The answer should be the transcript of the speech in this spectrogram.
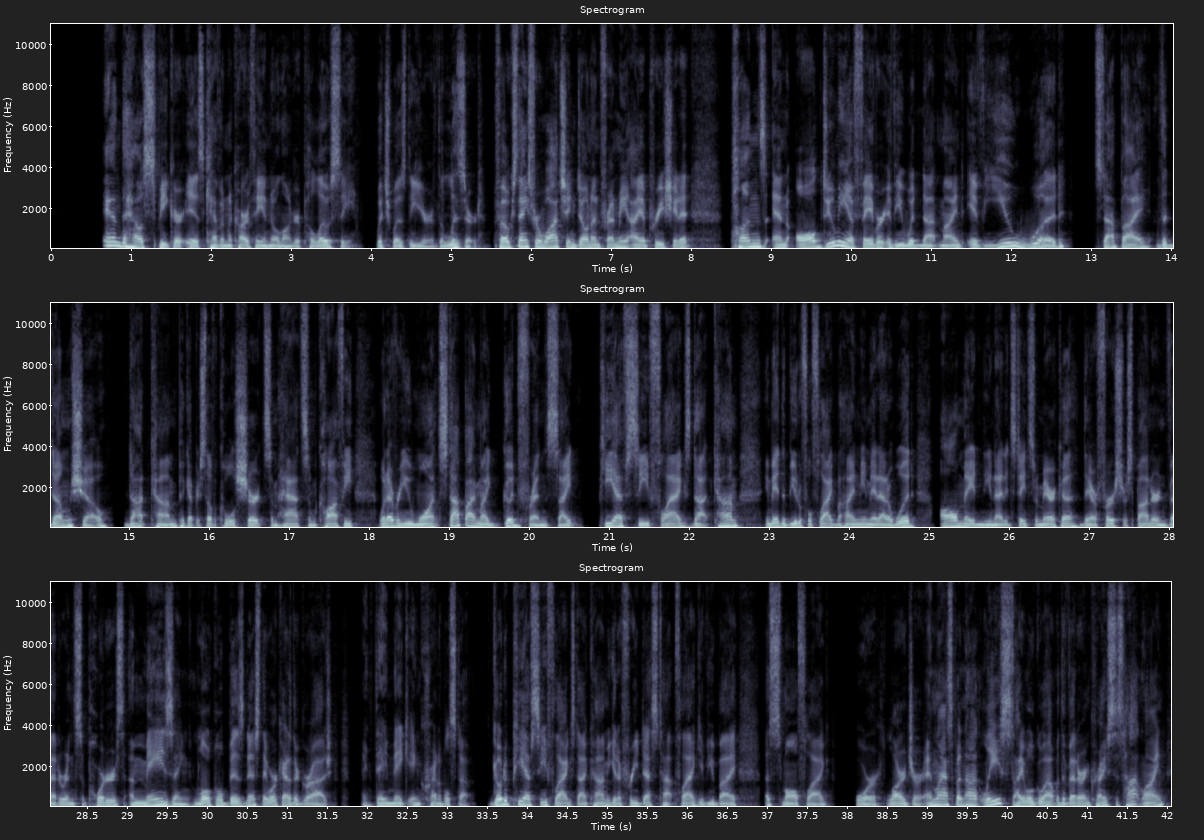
and the House Speaker is Kevin McCarthy and no longer Pelosi which was the year of the lizard. Folks, thanks for watching. Don't unfriend me. I appreciate it. Puns and all. Do me a favor, if you would not mind, if you would stop by thedumbshow.com, pick up yourself a cool shirt, some hats, some coffee, whatever you want. Stop by my good friend's site, pfcflags.com. He made the beautiful flag behind me, made out of wood, all made in the United States of America. They are first responder and veteran supporters. Amazing local business. They work out of their garage and they make incredible stuff. Go to pfcflags.com. You get a free desktop flag if you buy a small flag or larger. And last but not least, I will go out with the Veteran Crisis Hotline.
